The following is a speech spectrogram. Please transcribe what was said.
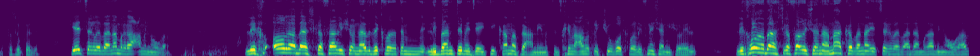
בפסוק הזה. כי יצר לב האדם רע מנעוריו. לכאורה בהשקפה ראשונה, וזה כבר אתם ליבנתם את זה איתי כמה פעמים, אז אתם צריכים לענות לי תשובות כבר לפני שאני שואל. לכאורה בהשקפה ראשונה, מה הכוונה יצר לב האדם רע מנעוריו?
